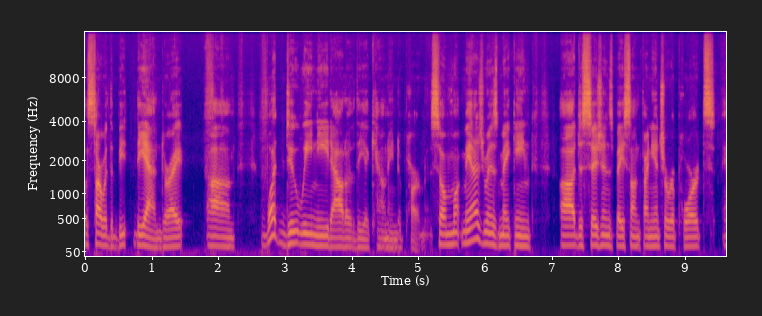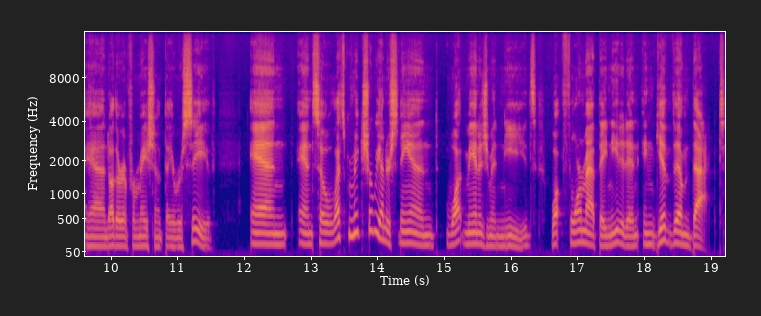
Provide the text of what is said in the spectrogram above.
let's start with the the end, right? Um, what do we need out of the accounting department? So m- management is making uh, decisions based on financial reports and other information that they receive. And and so let's make sure we understand what management needs, what format they need it in, and give them that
